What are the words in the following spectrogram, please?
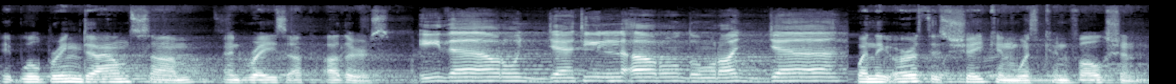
It will bring down some and raise up others. When the earth is shaken with convulsion,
